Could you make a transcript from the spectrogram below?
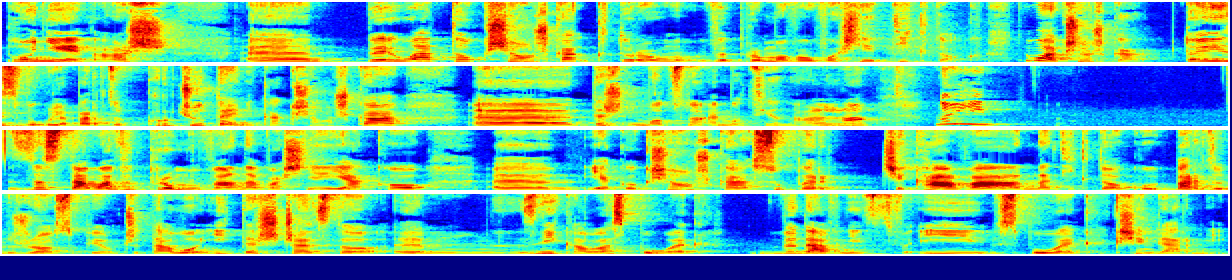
ponieważ Była to książka, którą wypromował właśnie TikTok. To była książka, to jest w ogóle bardzo króciuteńka książka, e, też mocno emocjonalna. No i została wypromowana właśnie jako, jako książka super ciekawa na TikToku. Bardzo dużo osób ją czytało i też często znikała z półek wydawnictw i spółek księgarni.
